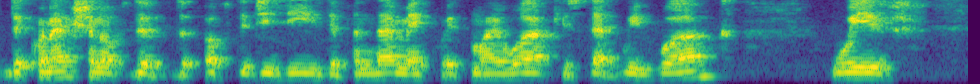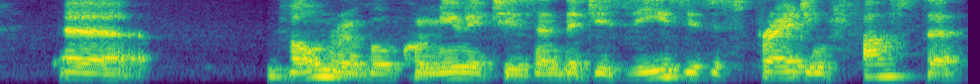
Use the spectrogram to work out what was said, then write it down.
the connection of the, of the disease, the pandemic, with my work is that we work with uh, vulnerable communities, and the disease is spreading faster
